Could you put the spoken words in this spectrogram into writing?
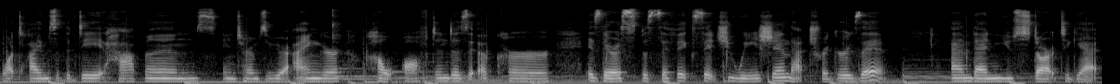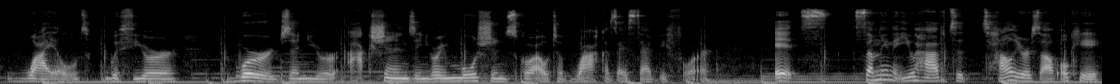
what times of the day it happens in terms of your anger. How often does it occur? Is there a specific situation that triggers it? And then you start to get wild with your words and your actions and your emotions go out of whack, as I said before. It's something that you have to tell yourself, okay,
